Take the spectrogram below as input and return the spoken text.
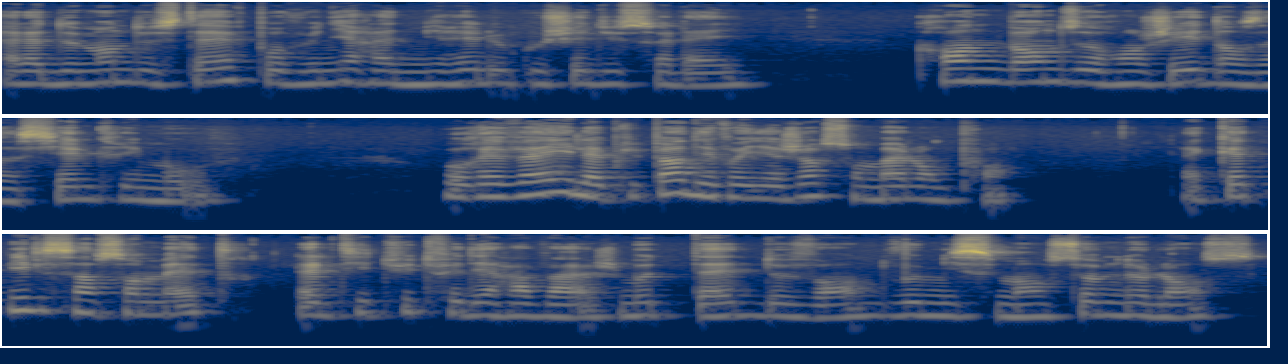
à la demande de Steph, pour venir admirer le coucher du soleil. Grandes bandes orangées dans un ciel gris mauve. Au réveil, la plupart des voyageurs sont mal en point. À 4500 mètres, l'altitude fait des ravages, maux de tête, de ventre, vomissements, somnolence,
